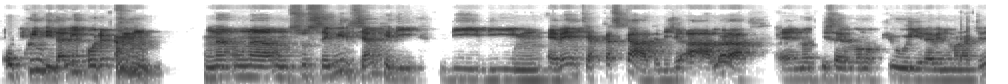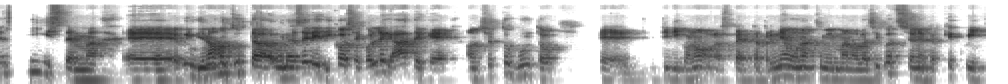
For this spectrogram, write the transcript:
e quindi da lì una, una, un susseguirsi anche di, di, di, eventi a cascata, dice ah allora eh, non ti servono più i revenue management system, eh, quindi no, tutta una serie di cose collegate che a un certo punto eh, ti dicono aspetta prendiamo un attimo in mano la situazione perché qui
